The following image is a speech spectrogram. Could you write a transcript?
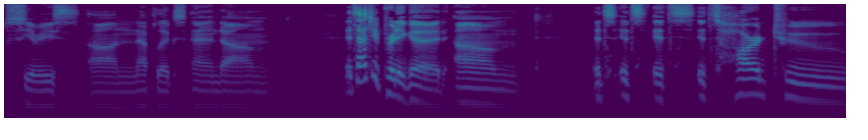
series on Netflix, and um, it's actually pretty good. Um, it's it's it's it's hard to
